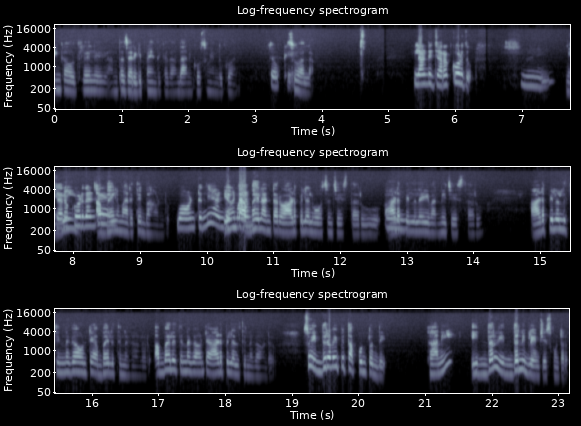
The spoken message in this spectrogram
ఇంకా వదిలేలే అంతా జరిగిపోయింది కదా దానికోసం ఎందుకు? అని. సో అలా. ఇలాంటి జరగకూడదు. జరగకూడదంటే అబ్బాయిలు మారితే బాగుండు. బాగుంటుంది ఏమంటే అబ్బాయిలు అంటారు ఆడపిల్లలు మోసం చేస్తారు ఆడపిల్లలే ఇవన్నీ చేస్తారు. ఆడపిల్లలు తిన్నగా ఉంటే అబ్బాయిలు తిన్నగా ఉండరు. అబ్బాయిలు తిన్నగా ఉంటే ఆడపిల్లలు తిన్నగా ఉండరు. సో ఇద్దరి వైపు తప్పు ఉంటుంది కానీ ఇద్దరు ఇద్దరిని బ్లేమ్ చేసుకుంటారు.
